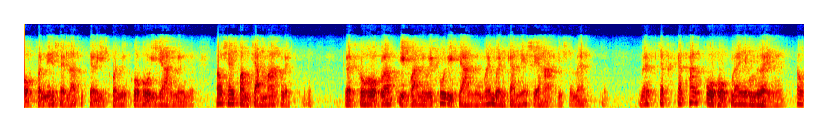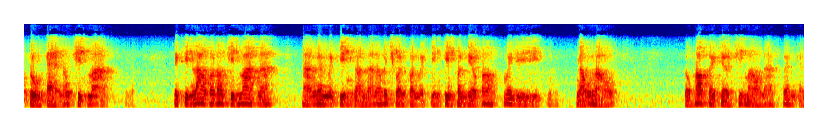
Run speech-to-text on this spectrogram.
หกคนนี้เสร็จแล้วเจออีกคนหนึ่งโกหกอีกอย่างหนึ่งต้องใช้ความจำมากเลย เกิดโกหกแล้วอีกวันหนึ่งไปพูดอีกอย่างหนึ่งไม่เหมือนกันนี่เสียหายใช่ไหมแม้จะกระทั่งโกหกนะยังเหนื่อยเลยต้องปรุงแต่งต้องคิดมาก จะกินเหล้าก็ต้องคิดมากนะหาเงินมากินก่อนนะแล้วไปชวนคนมากินกินคนเดียวก็ไม่ดีอีกเหงาเหงาหลวงพ่อเคยเจอขี้เมานะเพื่อนกัน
